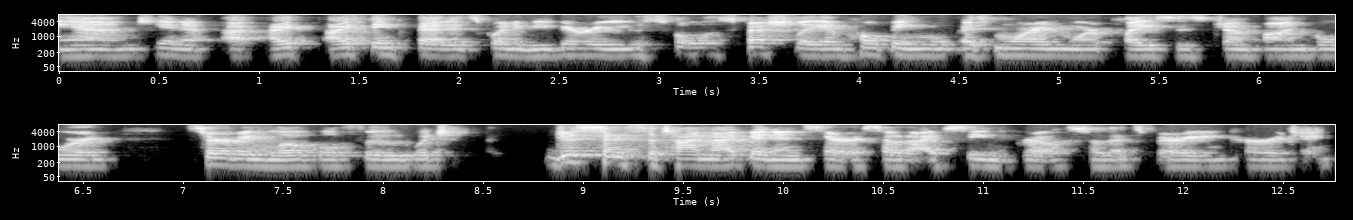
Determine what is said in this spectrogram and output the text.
and you know I I think that it's going to be very useful. Especially, I'm hoping as more and more places jump on board serving local food, which just since the time I've been in Sarasota, I've seen the growth. So that's very encouraging.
